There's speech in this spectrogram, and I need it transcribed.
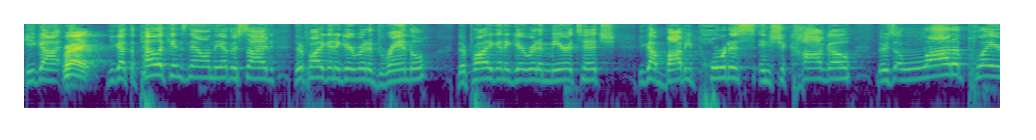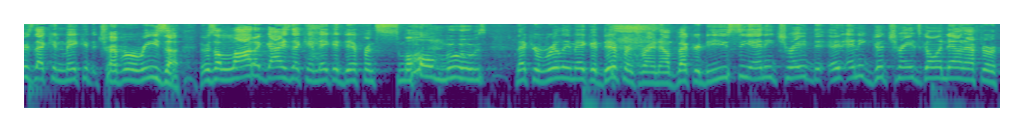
You got right. You got the Pelicans now on the other side. They're probably going to get rid of Randle. They're probably going to get rid of Mirotic. You got Bobby Portis in Chicago. There's a lot of players that can make it. Trevor Ariza. There's a lot of guys that can make a difference. Small moves that could really make a difference right now. Becker, do you see any trade, any good trades going down after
